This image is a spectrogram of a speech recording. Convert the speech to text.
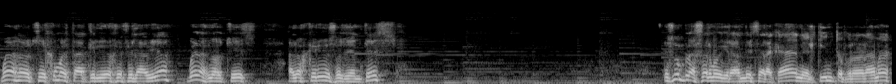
Buenas noches, ¿cómo está querido jefe Labia? Buenas noches a los queridos oyentes. Es un placer muy grande estar acá en el quinto programa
